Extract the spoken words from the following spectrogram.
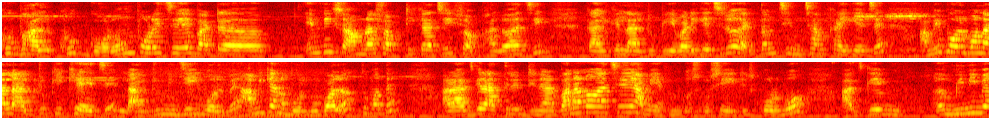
খুব ভালো, খুব গরম পড়েছে বাট এমনি আমরা সব ঠিক আছি, সব ভালো আছি। কালকে লালটু বিয়ে বাড়ি গেছিল, একদম ছিমছাম খাইয়েছে আমি বলব না লালটু কি খেয়েছে, লালটু নিজেই বলবে। আমি কেন বলব বলো তোমাদের? আর আজকে রাত্রির ডিনার বানানো আছে, আমি এখন বসে বসে এডিট করব। আজকে মিনিমে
